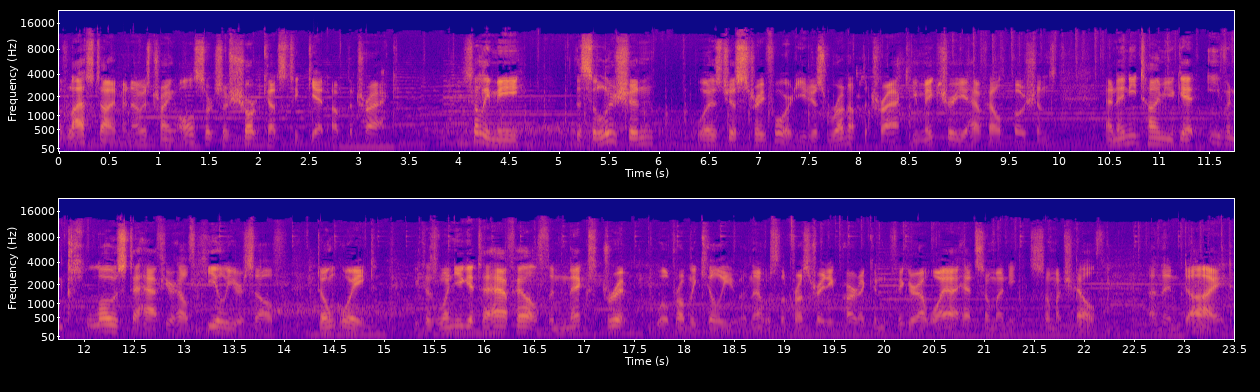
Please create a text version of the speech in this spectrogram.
of last time, and I was trying all sorts of shortcuts to get up the track. Silly me. The solution was just straightforward. You just run up the track, you make sure you have health potions, and anytime you get even close to half your health, heal yourself. Don't wait, because when you get to half health, the next drip will probably kill you, and that was the frustrating part. I couldn't figure out why I had so many, so much health, and then died.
